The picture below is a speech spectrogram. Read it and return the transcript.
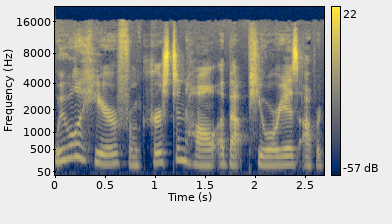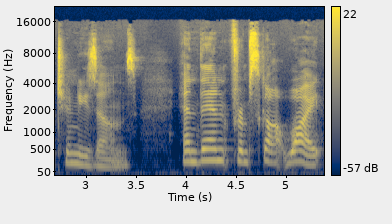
We will hear from Kirsten Hall about Peoria's opportunity zones and then from Scott White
